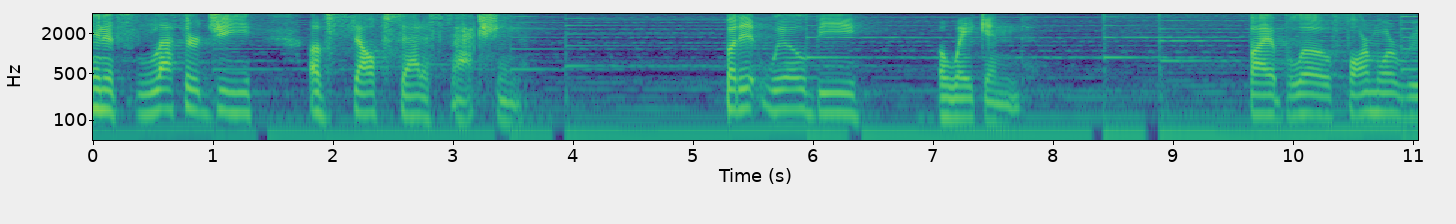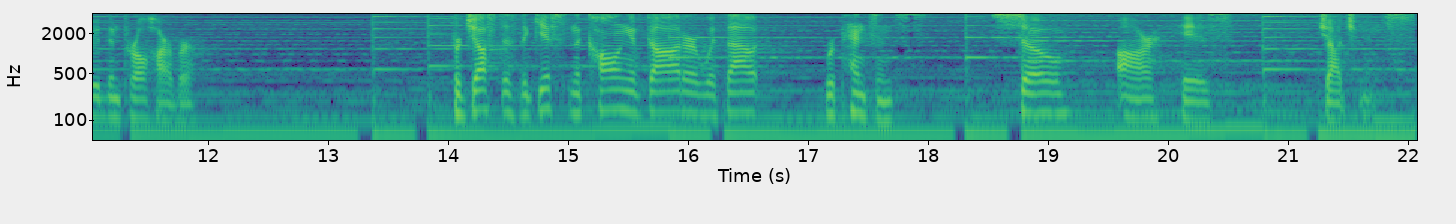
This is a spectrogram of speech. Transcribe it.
in its lethargy of self satisfaction. But it will be awakened by a blow far more rude than Pearl Harbor. For just as the gifts and the calling of God are without repentance, so are his judgments.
